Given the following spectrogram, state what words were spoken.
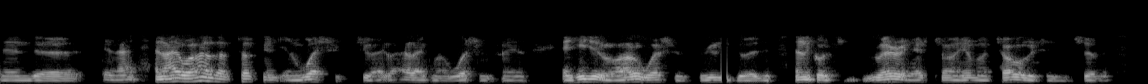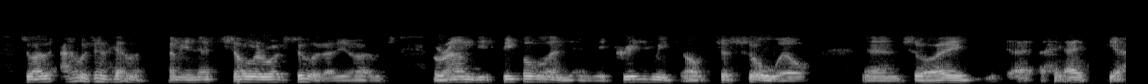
And uh, and I and I, well, I love Tucker in, in Western too. I, I like my Western fan, and he did a lot of Westerns really good. And of course, Larry, I saw him on television and stuff. So I, I was in heaven. I mean, that's all there was to it. I, you know, I was around these people, and and they treated me oh just so well. And so I, I, I yeah,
